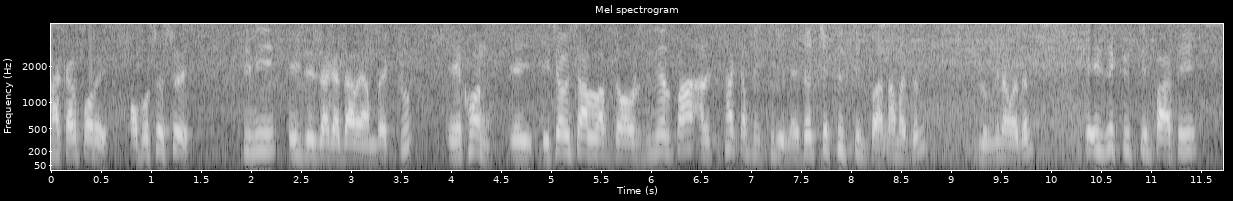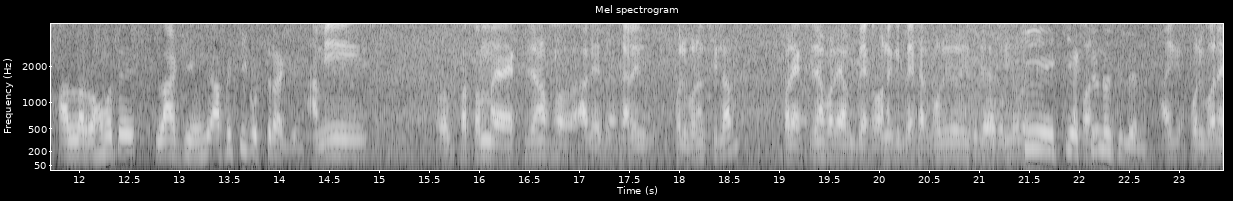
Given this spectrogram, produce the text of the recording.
থাকার পরে অবশেষে তিনি এই যে জায়গায় দাঁড়ায়, আমরা একটু এখন এই, এটা হচ্ছে আল্লাহ দেওয়া অরিজিনাল পা, আর এটা থাক আপনি ঘুরিয়ে না এটা হচ্ছে কৃত্রিম পা নামাই দেন, লুঙ্গি নামাই দেন। এই যে কৃত্রিম পাটি আল্লাহর রহমতে লাগিয়ে উনি আপনি কি করতে আগে আমি প্রথম অ্যাক্সিডেন্ট আগে গাড়ি পরিবহনে ছিলাম। পরে অ্যাক্সিডেন্ট পরে আমি বেকার অনেকে বেকার পড়ে রয়েছে আছি। কি কি অ্যাক্সিডেন্ট হয়েছিলেন? আমি পরিবহনে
